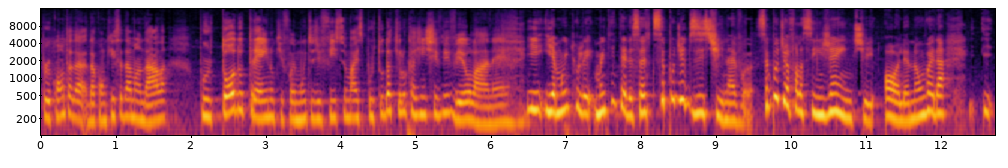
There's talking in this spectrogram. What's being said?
Por conta da, da conquista da mandala, por todo o treino, que foi muito difícil, mas por tudo aquilo que a gente viveu lá, né? E, e é muito, muito interessante que você podia desistir, né, Van? Você podia falar assim, gente, olha, não vai dar. E,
